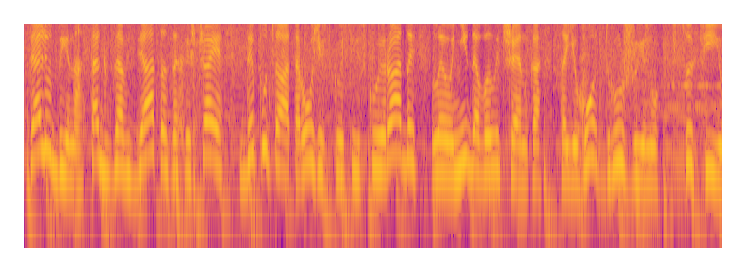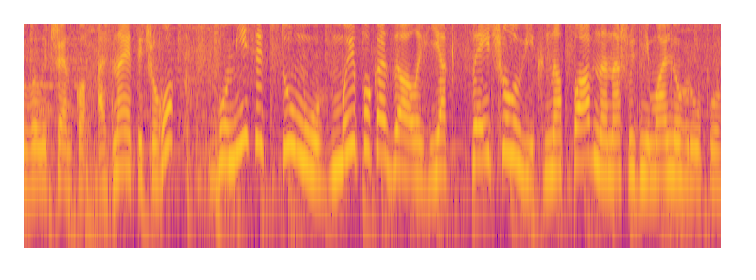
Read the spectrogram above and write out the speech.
Ця людина так завзято захищає депутата Рожівської сільської ради Леоніда Величенка та його дружину Софію Величенко. А знаєте чого? Бо місяць тому ми показали, як цей чоловік напав на нашу знімальну групу.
